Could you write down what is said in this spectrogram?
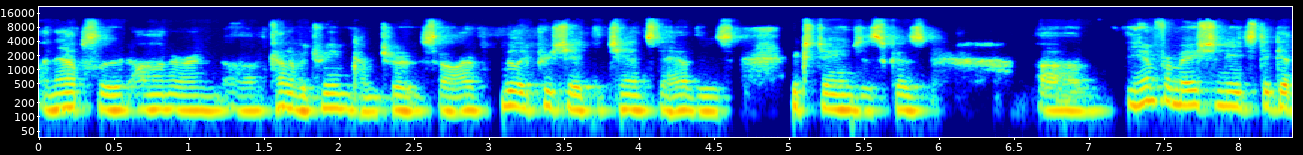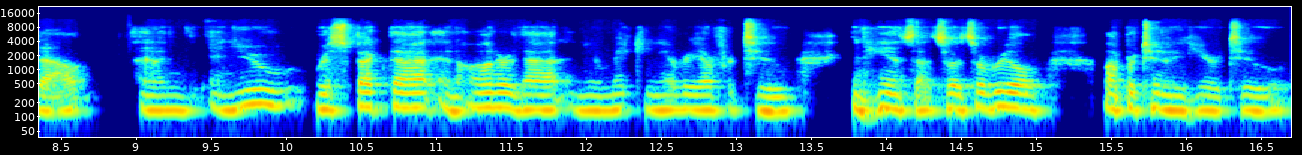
an absolute honor and uh, kind of a dream come true. So I really appreciate the chance to have these exchanges because uh, the information needs to get out, and and you respect that and honor that, and you're making every effort to enhance that. So it's a real opportunity here to.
